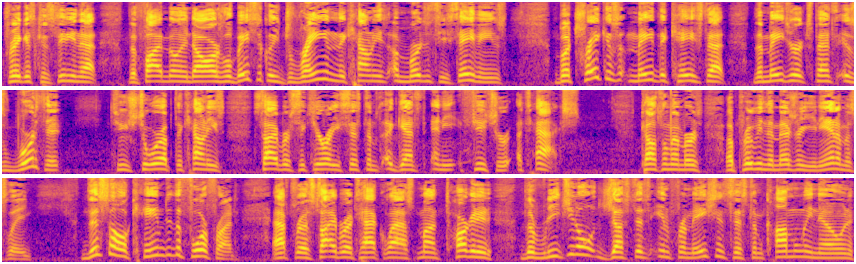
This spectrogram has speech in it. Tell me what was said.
Trakas conceding that the $5 million will basically drain the county's emergency savings, but Trakas made the case that the major expense is worth it to shore up the county's cybersecurity systems against any future attacks. Council members approving the measure unanimously this all came to the forefront after a cyber attack last month targeted the Regional Justice Information System, commonly known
